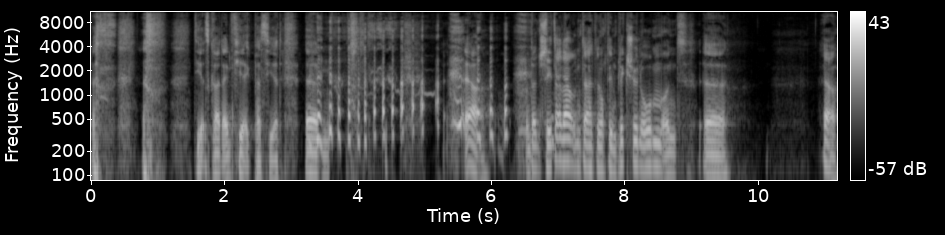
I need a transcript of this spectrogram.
Dir ist gerade ein Viereck passiert. Ähm, ja. Und dann steht er da und da hat er noch den Blick schön oben und äh, ja,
